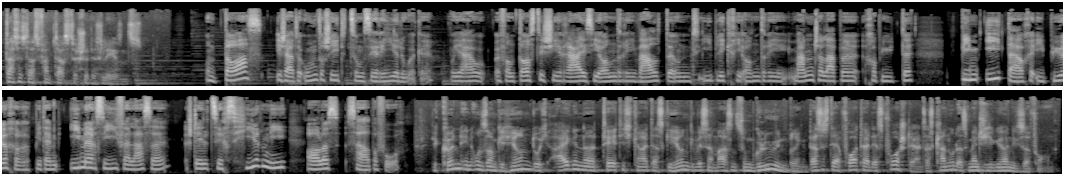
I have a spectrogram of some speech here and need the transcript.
Das ist das Fantastische des Lesens. Und das ist auch der Unterschied zum Serienschauen, wo ja auch eine fantastische Reise in andere Welten und Einblicke in andere Menschenleben kann bieten Beim Eintauchen in Bücher, bei dem immersiven Lesen, stellt sich das Hirn alles selber vor. Wir können in unserem Gehirn durch eigene Tätigkeit das Gehirn gewissermaßen zum Glühen bringen. Das ist der Vorteil des Vorstellens. Das kann nur das menschliche Gehirn in dieser Form.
